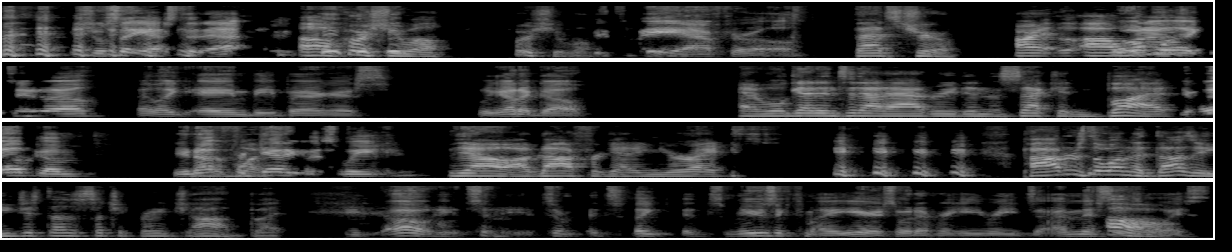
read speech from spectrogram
She'll say yes to that. Oh, of course she will. Of course she will. It's me after all. That's true. All right. Uh, what one I like too, Al. I like A and B burgers. We gotta go. And we'll get into that ad read in a second. But You're welcome. You're not boy. forgetting this week. no, I'm not forgetting. You're right. Powder's the one that does it. He just does such a great job. But Oh, it's it's it's like it's music to my ears. Whatever he reads, I miss his Oh. voice.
